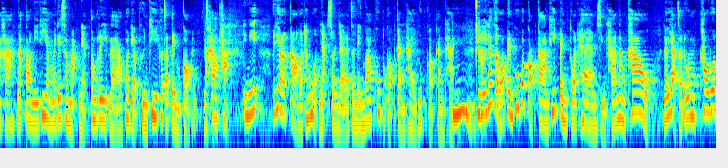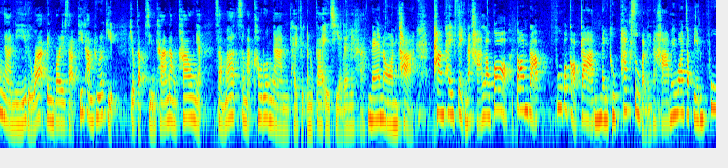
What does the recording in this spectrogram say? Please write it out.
นะคะณตอนนี้ที่ยังไม่ได้สมัครเนี่ยต้องรีบแล้ว เพราะเดี๋ยวพื้นที่ก็จะเต็มก่อนนะคะใช่ค่ะ ทีนี้วิทยากล่าวมาทั้งหมดเนี่ยส่วนใหญ่เราจะเน้นว่าผู้ประกอบการไทยผู้ประกอบการไทยอืมทีนี้ถ้าเกิดว่าเป็นผู้ประกอบการที่เป็นตัวแทนสินค้านำเข้า แล้วอยากจะร่วมเข้าร่วมงานนี้ หรือว่าเป็นบริษัทที่ทำธุรกิจเกี่ยวกับสินค้านำเข้าเนี่ยสามารถสมัครเข้าร่วมงานไทเฟกอนุกาเอเชียได้ไหมคะ แน่นอนค่ะ ทางไทเฟกนะคะ เราก็ต้อนรับ ผู้ประกอบการในทุกภาคส่วนเลยนะคะ ไม่ว่าจะเป็นผู้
